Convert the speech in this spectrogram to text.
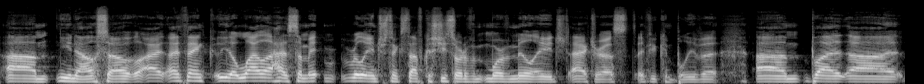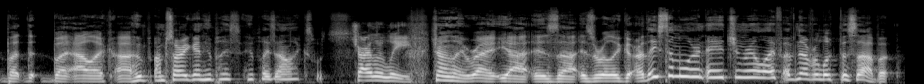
Um, you know, so I, I think you know Lyla has some really interesting stuff because she's sort of more of a middle aged actress, if you can believe it. Um, but uh, but but but Alec, uh, who I'm sorry again, who plays who plays Alex? What's Chyler Lee? Chyler Lee, right? Yeah, is uh, is really good. Are they similar in age in real life? I've never looked this up, but.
